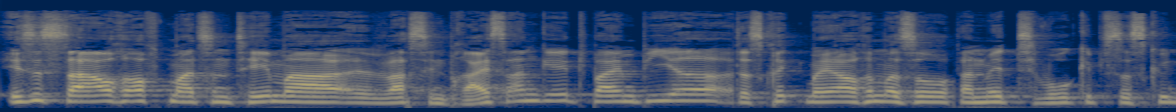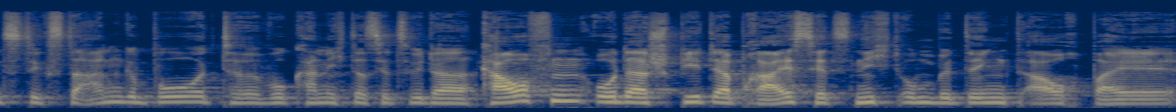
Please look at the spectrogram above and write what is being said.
Ist es da auch oftmals ein Thema, äh, was den Preis angeht beim Bier? Das kriegt man ja auch immer so dann mit, wo gibt's das günstigste Angebot, äh, wo kann ich das jetzt wieder kaufen oder spielt der Preis jetzt nicht unbedingt auch bei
